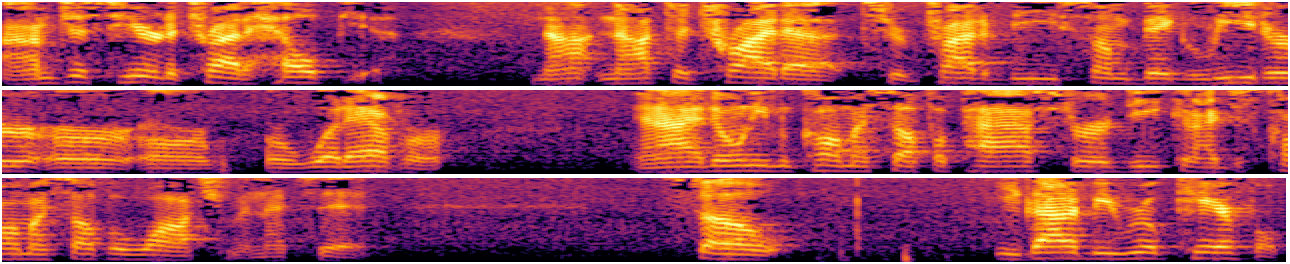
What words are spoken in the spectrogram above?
I'm just here to try to help you. Not not to try to to try to be some big leader or or, or whatever. And I don't even call myself a pastor or deacon, I just call myself a watchman. That's it. So you got to be real careful.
